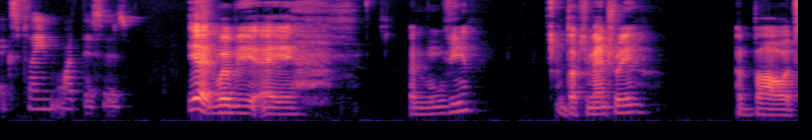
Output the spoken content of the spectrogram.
explain what this is? yeah, it will be a a movie, a documentary about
